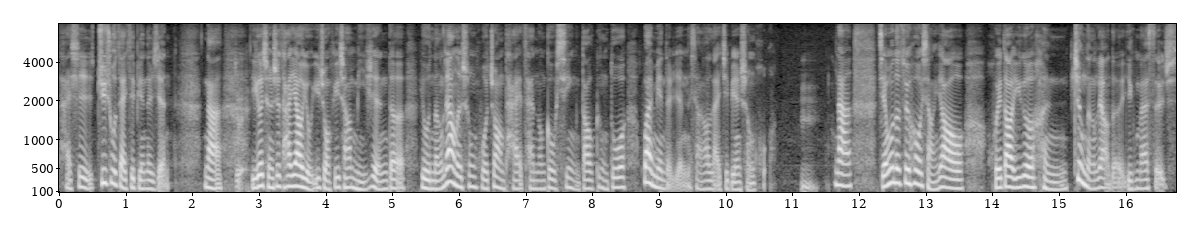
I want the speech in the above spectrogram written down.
还是居住在这边的人。那一个城市，它要有一种非常迷人的、有能量的生活状态，才能够吸引到更多外面的人想要来这边生活。嗯，那节目的最后，想要回到一个很正能量的一个 message，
